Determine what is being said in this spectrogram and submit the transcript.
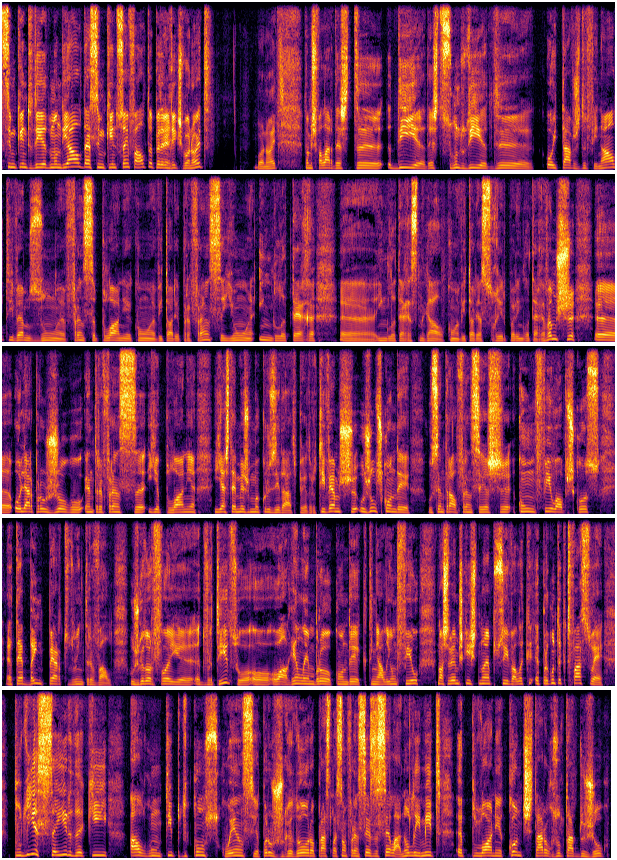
15 dia de Mundial, 15 sem falta. Pedro Henriques, boa noite. Boa noite. Vamos falar deste dia, deste segundo dia de oitavos de final. Tivemos um França-Polónia com a vitória para a França e um Inglaterra, uh, Inglaterra-Senegal com a vitória a sorrir para a Inglaterra. Vamos uh, olhar para o jogo entre a França e a Polónia e esta é mesmo uma curiosidade, Pedro. Tivemos o Jules Condé, o central francês, com um fio ao pescoço até bem perto do intervalo. O jogador foi advertido ou, ou, alguém lembrou Condé que tinha ali um fio. Nós sabemos que isto não é possível. A, pergunta que te faço é: podia sair daqui aqui algum tipo de consequência para o jogador ou para a seleção francesa, sei lá, no limite, a Polónia contestar o resultado do jogo?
